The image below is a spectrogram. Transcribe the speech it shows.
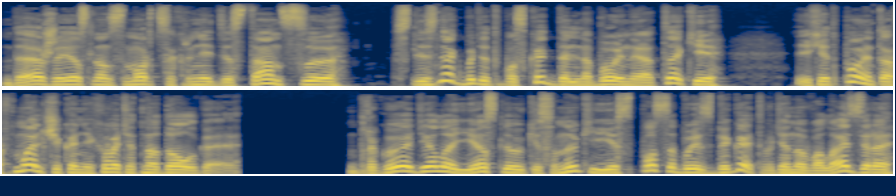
Даже если он сможет сохранять дистанцию, Слизняк будет опускать дальнобойные атаки, и хитпоинтов мальчика не хватит надолго. Другое дело, если у Кисануки есть способы избегать водяного лазера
